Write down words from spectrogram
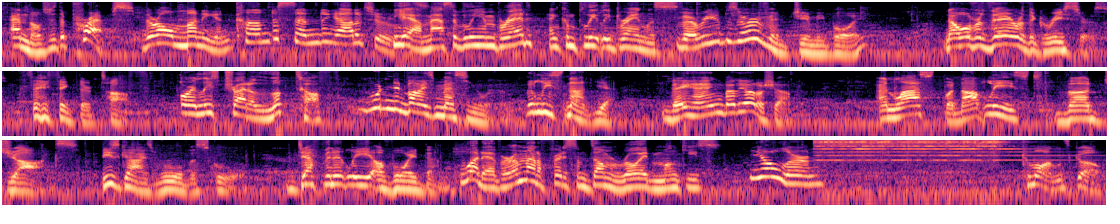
And those are the preps. They're all money and condescending attitudes. Yeah, massively inbred and completely brainless. Very observant, Jimmy boy. Now over there are the greasers. They think they're tough. Or at least try to look tough. Wouldn't advise messing with them, at least not yet. They hang by the auto shop. And last but not least, the jocks. These guys rule the school. Definitely avoid them. Whatever, I'm not afraid of some dumb roid monkeys. You'll learn. Come on, let's go.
